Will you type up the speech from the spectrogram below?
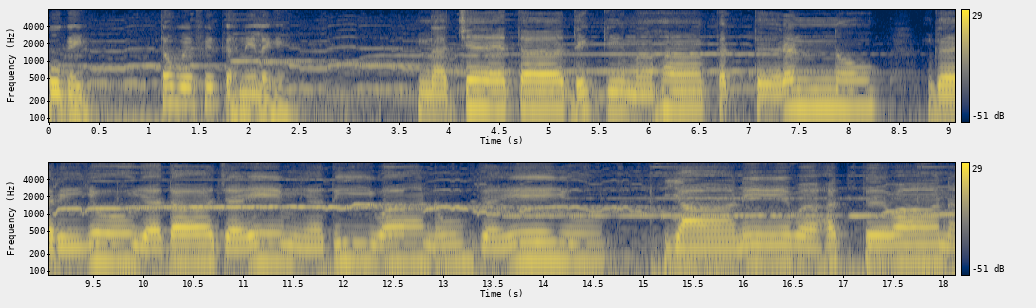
हो गई, तब तो वे फिर कहने लगे, न चैत दिग्य महाकतरन्नो गरियो यदा जयेम यदि वा नु जयेयु। यानेव हत्वा न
